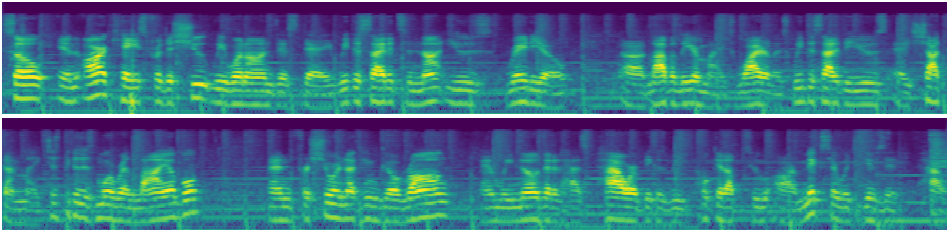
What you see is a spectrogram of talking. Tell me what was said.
So in our case, for the shoot we went on this day, we decided to not use radio uh, lavalier mics, wireless. We decided to use a shotgun mic just because it's more reliable and for sure nothing can go wrong and we know that it has power because we hook it up to our mixer which gives it power.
